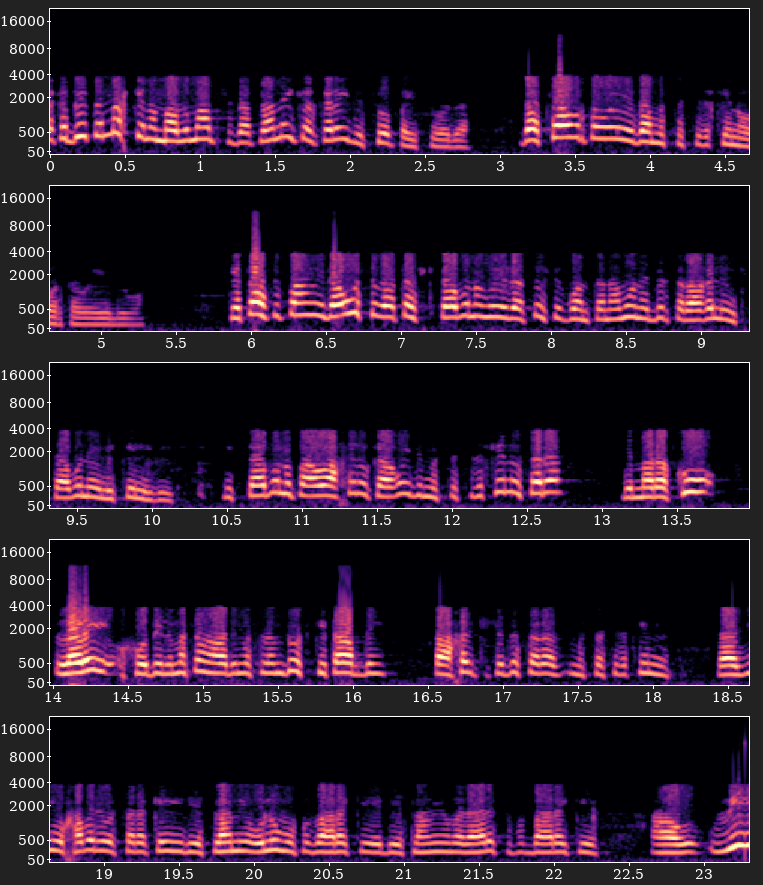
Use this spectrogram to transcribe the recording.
ځکه دوی ته مخکې نه معلومات چې دا پلانۍ ککرۍ د څو پیسو ده دا چا ورته ویلې دا مستشرقین ورته ویلي وو که تاسو پام دا اوس دا تاسو کتابونه ګورئ دا څوک چې ګوانتنامو نه بیرته راغلي کتابونه یې لیکلي دي د کتابونو په اواخرو کې هغوی د مستشرقینو سره د مرکو لړۍ ښودلې مثلا هغه د مسلم دوست کتاب دی په آخر کې چې د سره مستشرقین راځي او خبرې ورسره کوي د اسلامي علومو په باره کې د اسلامي مدارسو په باره کې او وی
